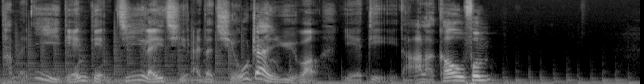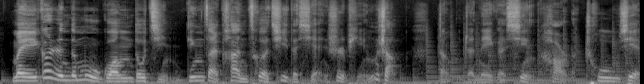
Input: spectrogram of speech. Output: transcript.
他们一点点积累起来的求战欲望也抵达了高峰。每个人的目光都紧盯在探测器的显示屏上，等着那个信号的出现。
